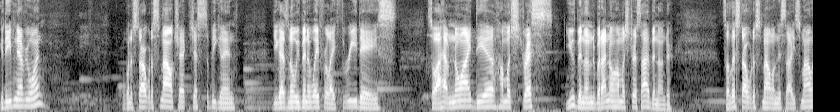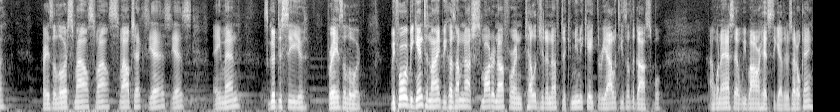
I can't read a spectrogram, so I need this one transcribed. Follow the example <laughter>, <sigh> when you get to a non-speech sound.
Good evening, everyone. I'm going to start with a smile check just to begin. You guys know we've been away for like three days, so I have no idea how much stress you've been under, but I know how much stress I've been under. So let's start with a smile on this side. You smiling? Praise the Lord. Smile, smile, smile checks. Yes, yes. Amen. It's good to see you. Praise the Lord. Before we begin tonight, because I'm not smart enough or intelligent enough to communicate the realities of the gospel, I'm going to ask that we bow our heads together. Is that okay?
